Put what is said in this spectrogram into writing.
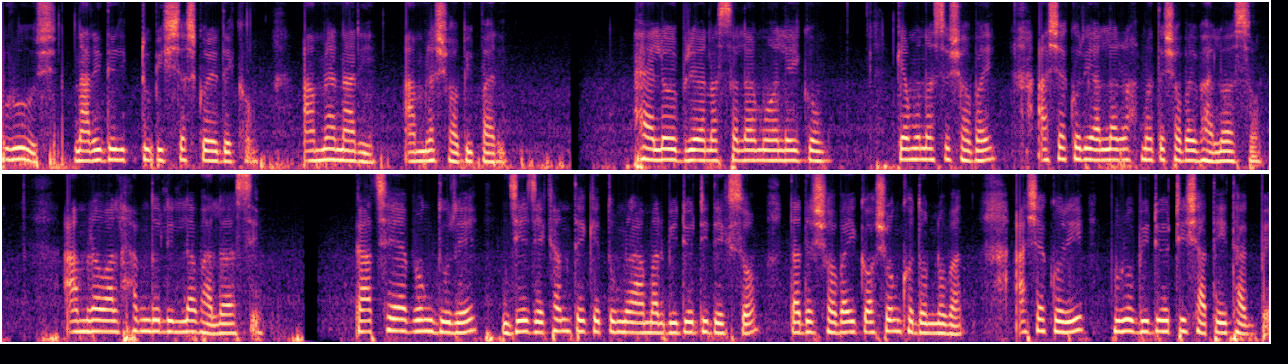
পুরুষ, নারীদের একটু বিশ্বাস করে দেখো। আমরা নারী, আমরা সবই পারি। হ্যালো ব্রিয়ান আসসালামু আলাইকুম। কেমন আছো সবাই? আশা করি আল্লাহর রহমতে সবাই ভালো আছো। আমরাও আলহামদুলিল্লাহ ভালো আছি। কাছে এবং দূরে যে যেখান থেকে তোমরা আমার ভিডিওটি দেখছ, তাদের সবাইকে অসংখ্য ধন্যবাদ। আশা করি পুরো ভিডিওটির সাথেই থাকবে।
